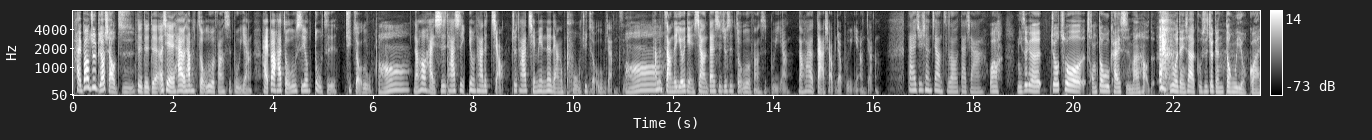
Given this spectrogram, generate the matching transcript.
海豹就是比较小只，对对对，而且还有它们走路的方式不一样。海豹它走路是用肚子去走路哦，然后海狮它是用它的脚，就是它前面那两个蹼去走路这样子哦。它们长得有点像，但是就是走路的方式不一样，然后还有大小比较不一样这样。大概就像这样子喽，大家哇，你这个纠错从动物开始蛮好的，因为我等一下的故事就跟动物有关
